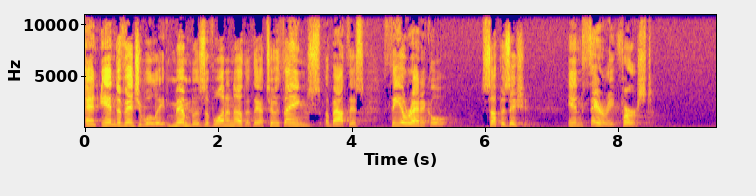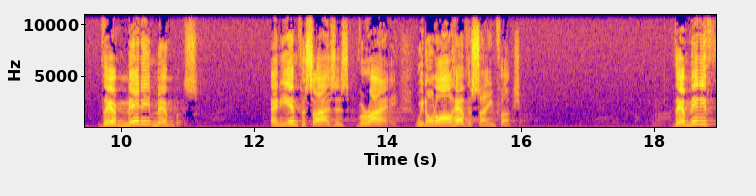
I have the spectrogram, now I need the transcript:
and individually members of one another. There are two things about this theoretical supposition. in theory, first, there are many members, and he emphasizes variety. We don't all have the same function. There are many f-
